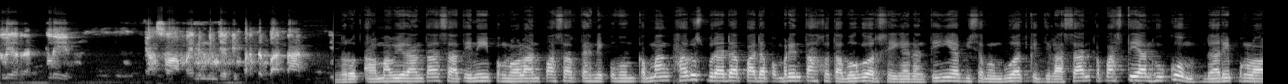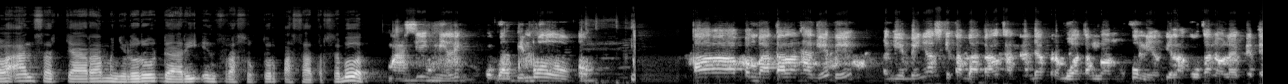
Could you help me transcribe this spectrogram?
clear and clean. Yang selama ini menjadi perdebatan. Menurut Alma Wiranta, saat ini pengelolaan Pasar Teknik Umum Kemang harus berada pada pemerintah Kota Bogor sehingga nantinya bisa membuat kejelasan kepastian hukum dari pengelolaan secara menyeluruh dari infrastruktur pasar tersebut. Masih milik Galpindo. Uh, pembatalan HGB, HGB-nya harus kita batalkan. Ada perbuatan non hukum yang dilakukan oleh PT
